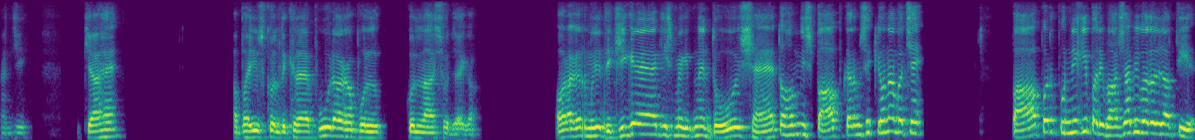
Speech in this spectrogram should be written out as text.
हाँ जी। क्या है? अब भाई उसको दिख रहा है पूरा का पुल कुल नाश हो जाएगा। और अगर मुझे दिख गया है कि इसमें कितने दोष हैं तो हम इस पाप कर्म से क्यों ना बचें? पाप और पुण्य की परिभाषा भी बदल जाती है।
